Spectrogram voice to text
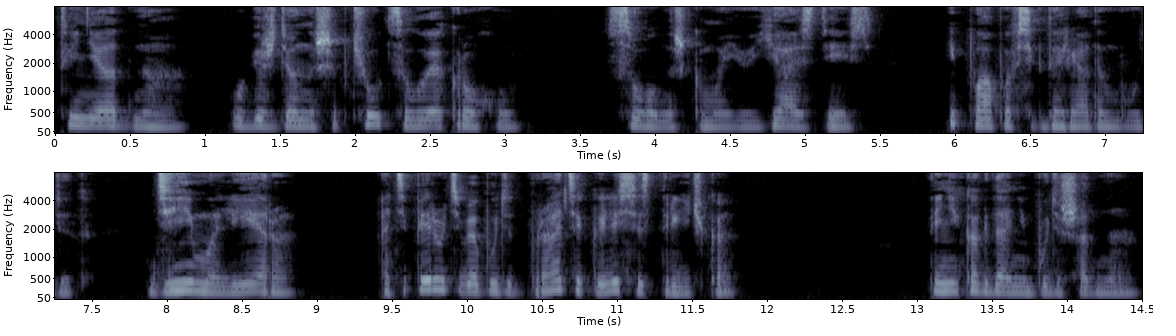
«Ты не одна», — убежденно шепчу, целуя кроху. «Солнышко мое, я здесь. И папа всегда рядом будет. Дима, Лера. А теперь у тебя будет братик или сестричка. Ты никогда не будешь одна».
